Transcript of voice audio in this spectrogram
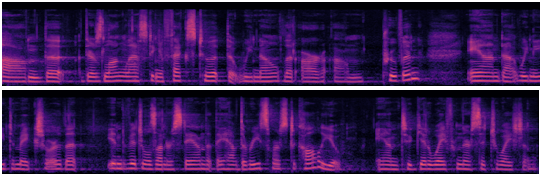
Um, the, there's long-lasting effects to it that we know that are um, proven, and uh, we need to make sure that individuals understand that they have the resource to call you and to get away from their situation.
